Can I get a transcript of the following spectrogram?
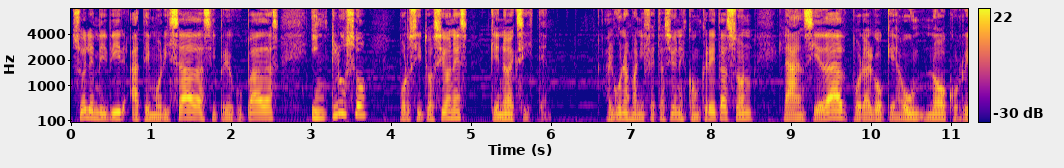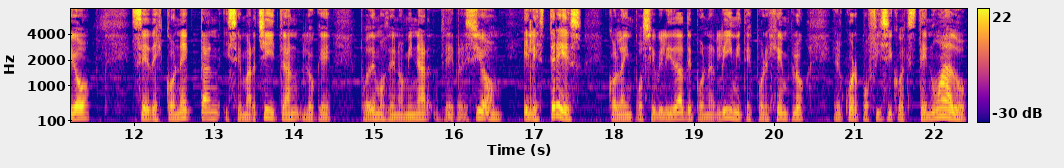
suelen vivir atemorizadas y preocupadas, incluso por situaciones que no existen. Algunas manifestaciones concretas son la ansiedad por algo que aún no ocurrió, se desconectan y se marchitan, lo que podemos denominar depresión, el estrés con la imposibilidad de poner límites, por ejemplo, el cuerpo físico extenuado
